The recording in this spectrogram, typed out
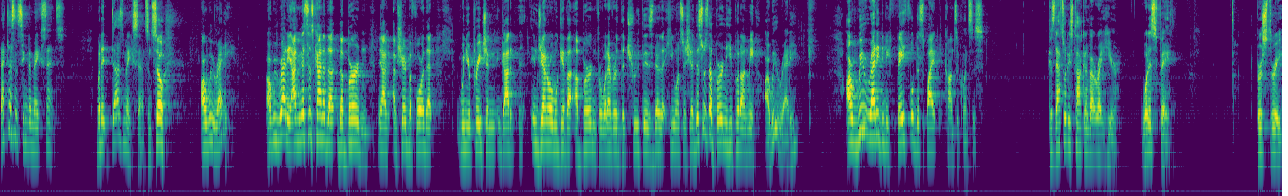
That doesn't seem to make sense. But it does make sense. And so, are we ready? Are we ready? I mean, this is kind of the, the burden. You know, I've shared before that when you're preaching, God in general will give a, a burden for whatever the truth is there that He wants to share. This was the burden He put on me. Are we ready? Are we ready to be faithful despite consequences? Because that's what He's talking about right here. What is faith? Verse 3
